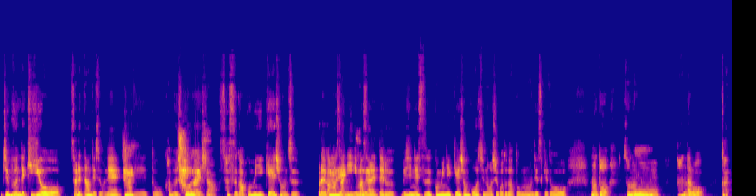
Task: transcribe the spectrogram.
自分で起業をされたんですよね。はいえっ、と、株式会社さすがコミュニケーションズ。これがまさに今されてるビジネスコミュニケーションコーチのお仕事だと思うんですけど、本当その、うんなんだろう、が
